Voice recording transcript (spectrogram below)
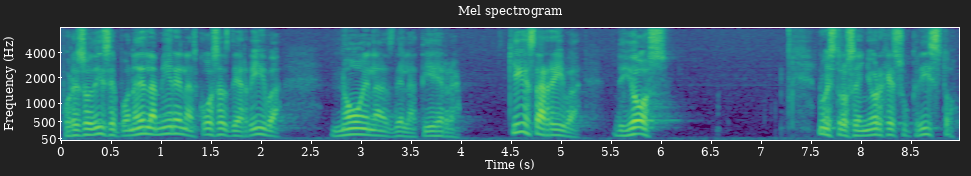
Por eso dice, poned la mira en las cosas de arriba, no en las de la tierra. ¿Quién está arriba? Dios, nuestro Señor Jesucristo,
